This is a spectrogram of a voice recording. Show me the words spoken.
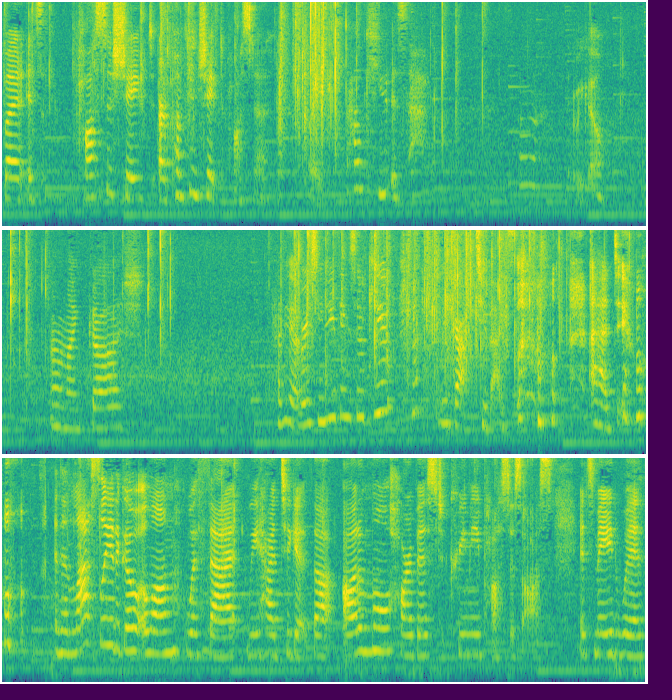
but it's pasta shaped, or pumpkin shaped pasta. Wait, how cute is that? Oh, there we go. Oh my gosh. Have you ever seen anything so cute? we got two bags. I had to. and then lastly, to go along with that, we had to get the Autumnal Harvest Creamy Pasta Sauce. It's made with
